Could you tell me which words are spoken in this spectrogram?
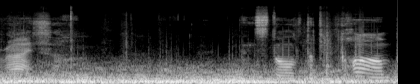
right, so installed the pump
